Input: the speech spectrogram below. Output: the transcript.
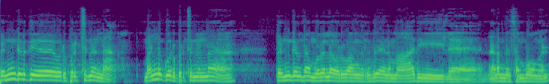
பெண்களுக்கு ஒரு பிரச்சனைன்னா மண்ணுக்கு ஒரு பிரச்சனைன்னா பெண்கள் தான் முதல்ல வருவாங்கிறது நம்ம ஆதியில் நடந்த சம்பவங்கள்.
